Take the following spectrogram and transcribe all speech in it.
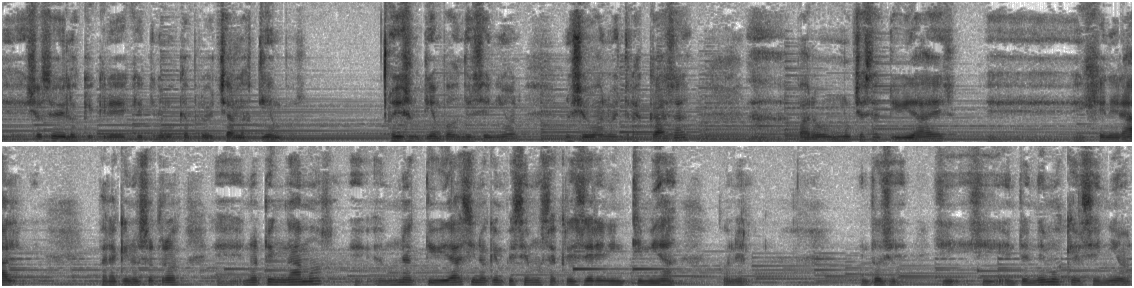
eh, yo soy de los que cree que tenemos que aprovechar los tiempos. Hoy es un tiempo donde el Señor nos llevó a nuestras casas, paró muchas actividades eh, en general, para que nosotros no tengamos una actividad, sino que empecemos a crecer en intimidad con Él. Entonces, si, entendemos que el Señor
